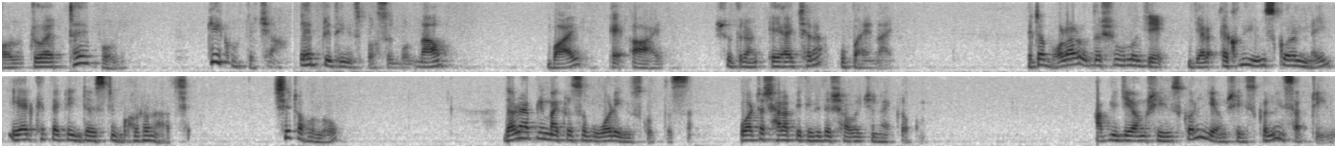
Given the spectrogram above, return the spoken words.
or draw a কি করতে চান? Everything is possible now by A I সুতরাং এআই ছাড়া উপায় নাই। এটা বলার উদ্দেশ্য হলো যে, যারা এখনও ইউজ করেন নাই, এর ক্ষেত্রে একটা ইন্টারেস্টিং ঘটনা আছে। সেটা হলো, ধরেন আপনি মাইক্রোসফট ওয়ার্ড ইউজ করতেছেন। ওয়ার্ডটা সারা পৃথিবীতে সবার জন্য একরকম। আপনি যে অংশে ইউজ করেন, যে অংশে ইউজ করেন আপ টু ইউ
